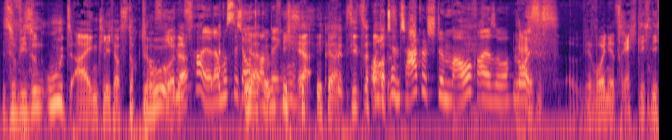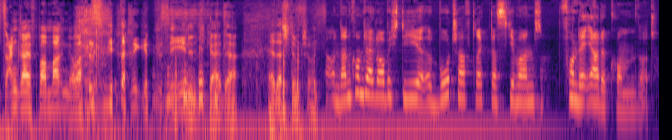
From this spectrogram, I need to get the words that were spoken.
so wie so ein Ut eigentlich aus Doctor Who, oder? Auf jeden Fall, da musste ich auch ja, dran denken. Ja, ja. Sieht so Und aus. die Tentakel stimmen auch, also ja, läuft. Ist, wir wollen jetzt rechtlich nichts angreifbar machen, aber es gibt eine gewisse Ähnlichkeit, ja. Ja, das stimmt schon. Und dann kommt ja, glaube ich, die äh, Botschaft direkt, dass jemand von der Erde kommen wird.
